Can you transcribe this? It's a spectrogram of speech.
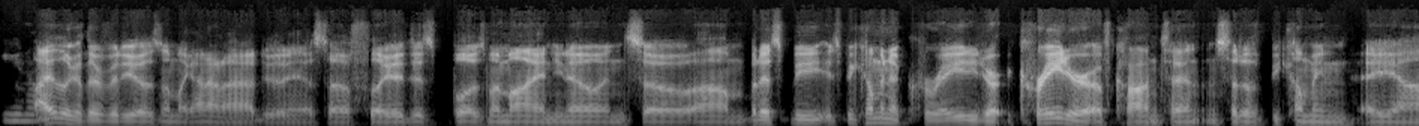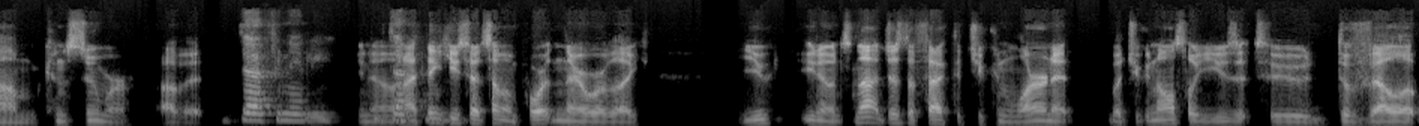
you know I look at their videos and I'm like, I don't know how to do any of that stuff. Like it just blows my mind, you know. And so, um, but it's be it's becoming a creator creator of content instead of becoming a um consumer of it, definitely you know. And I think you said something important there, where like you you know, it's not just the fact that you can learn it, but you can also use it to develop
